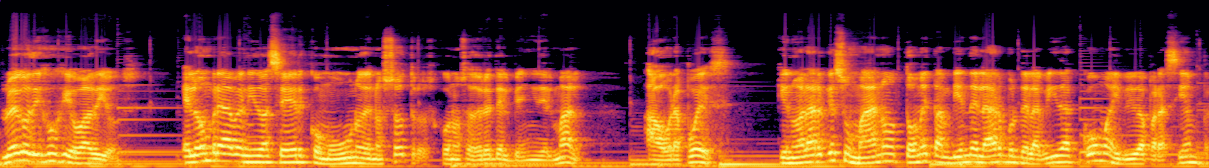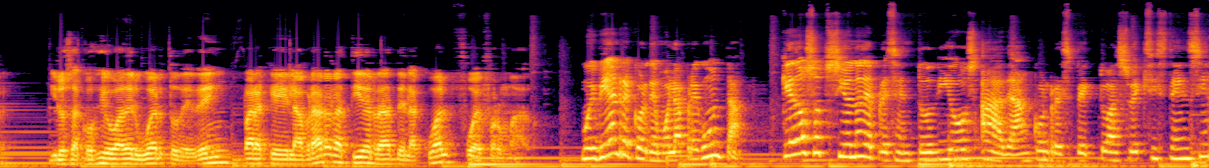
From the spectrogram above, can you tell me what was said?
Luego dijo Jehová Dios, el hombre ha venido a ser como uno de nosotros, conocedores del bien y del mal. Ahora pues, que no alargue su mano, tome también del árbol de la vida, coma y viva para siempre y lo sacó Jehová del huerto de Edén para que labrara la tierra de la cual fue formado. Muy bien, recordemos la pregunta. ¿Qué dos opciones le presentó Dios a Adán con respecto a su existencia?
